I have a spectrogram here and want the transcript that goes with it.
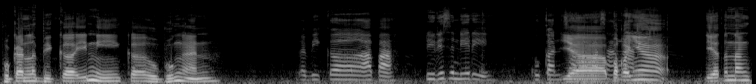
bukan lebih ke ini ke hubungan Lebih ke apa? Diri sendiri, bukan ya pokoknya ya tentang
